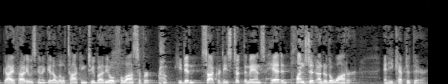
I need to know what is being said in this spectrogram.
The guy thought he was going to get a little talking to by the old philosopher. he didn't. Socrates took the man's head and plunged it under the water, and he kept it there.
